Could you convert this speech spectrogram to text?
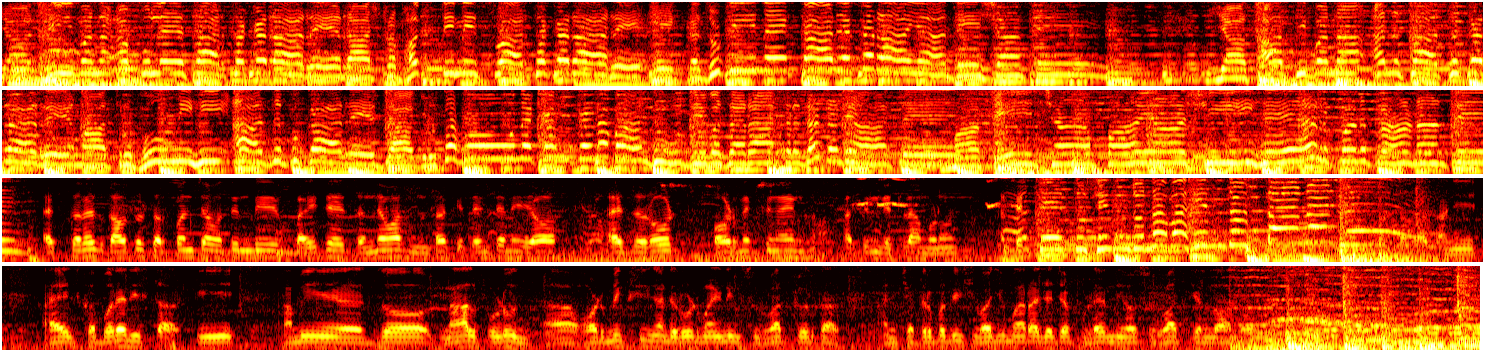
या जीवन आपले सार्थक करारे राष्ट्रभक्ती निस्वार्थ करारे एकजुटीने कार्य कराया देशाचे। या साथी बना अनसाथ करारे, मातृभूमि ही आज पुकारे, जागृत हो न कंकण बांधू, दिवस रात्र झटण्याचे। मातेच्या पाया प्राणाचे खरंच खरेंच गांवचो सरपंचा वतीन मी बाईचे धन्यवाद म्हणटा की तेंच्यांनी हो अ रोड पॉड मिक्सिंग हातीन घेतला म्हणून. आनी आणि आयज ख- बरें दिसता की आमी जो नाल फोडून हॉट मिक्सिंग आनी रोड मायंडींग सुरवात करतात. आनी छत्रपती शिवाजी महाराजाच्या फुड्यान हो सुरवात केल्लो आसा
